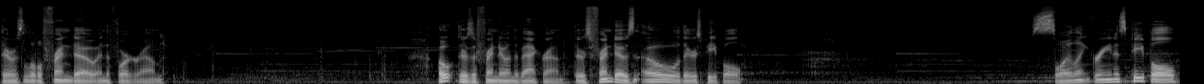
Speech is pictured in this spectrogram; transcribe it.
There was a little friendo in the foreground. Oh, there's a friendo in the background. There's friendos. Oh, there's people. Soylent Green is people.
